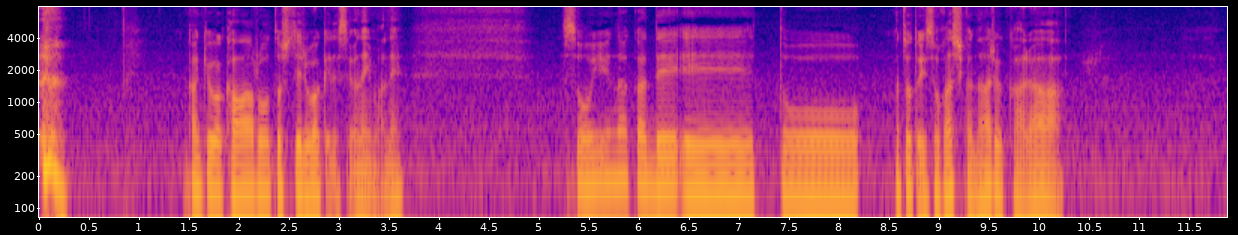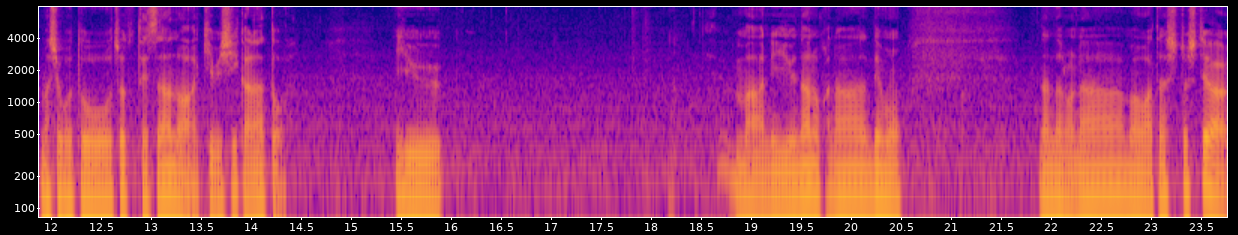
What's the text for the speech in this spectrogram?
う 環境が変わろうとしてるわけですよね今ね。そういう中でえー、っとちょっと忙しくなるから、まあ、仕事をちょっと手伝うのは厳しいかなというまあ理由なのかな。でもなんだろうな、まあ、私としては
